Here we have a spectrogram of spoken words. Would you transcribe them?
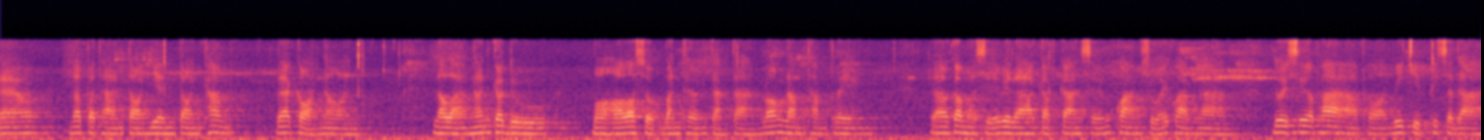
แล้ว รับประทานตอนเย็นตอนค่ำและก่อนนอน ระหว่างนั้นก็ดูมหรสพบันเทิงต่างๆ ร้องรำทำเพลง แล้วก็มาเสียเวลากับการเสริมความสวยความงาม ด้วยเสื้อผ้าอาภรณ์วิจิตพิสดาร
